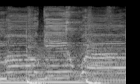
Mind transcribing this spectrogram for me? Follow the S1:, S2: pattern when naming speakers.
S1: them all get wild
